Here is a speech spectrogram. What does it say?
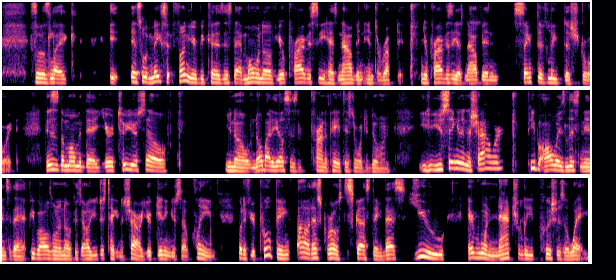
so it's like it, it's what makes it funnier because it's that moment of your privacy has now been interrupted. Your privacy has now been sanctively destroyed. This is the moment that you're to yourself. You know, nobody else is trying to pay attention to what you're doing. You, you're singing in the shower. People always listen into that. People always want to know because oh, you're just taking a shower. You're getting yourself clean. But if you're pooping, oh, that's gross, disgusting. That's you. Everyone naturally pushes away.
